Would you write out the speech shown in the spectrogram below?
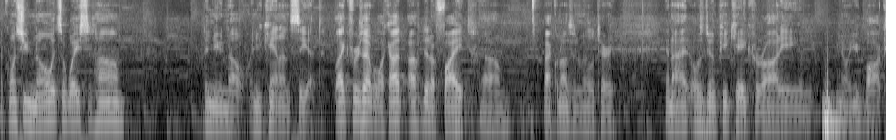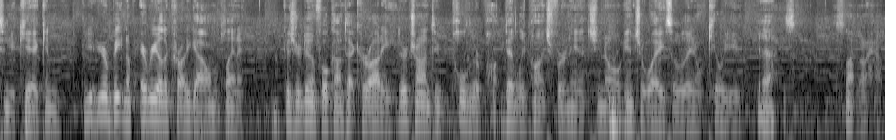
like once you know it's a waste of time, then you know, and you can't unsee it. Like for example, like I, I did a fight um, back when I was in the military, and I, was doing PK karate, and you know you box and you kick, and you- you're beating up every other karate guy on the planet because you're doing full contact karate. They're trying to pull their deadly punch for an inch, you know, inch away, so they don't kill you. Yeah. It's, it's not going to happen.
